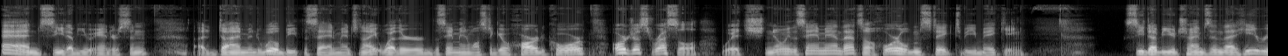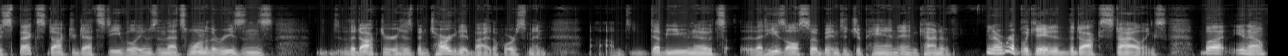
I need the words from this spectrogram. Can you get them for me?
and CW Anderson. Uh, Diamond will beat the Sandman tonight, whether the Sandman wants to go hardcore or just wrestle, which, knowing the Sandman, that's a horrible mistake to be making. CW chimes in that he respects Dr. Death Steve Williams, and that's one of the reasons the doctor has been targeted by the horsemen. Um, w notes that he's also been to Japan and kind of, you know, replicated the doc's stylings. But, you know,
